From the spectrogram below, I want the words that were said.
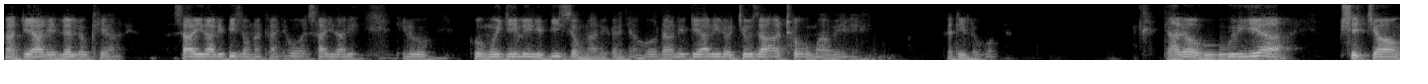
ငါတရားတွေလက်လွတ်ခဲ့ရတယ်စာရည်သားတွေပြည့်စုံတဲ့အခါကျဟောစာရည်သားတွေဒီလိုကိုငွေကြေးလေးတွေပြည့်စုံလာတဲ့အခါကျဟောဒါလေးတရားလေးတော့ကြိုးစားအထောက်အမှာပဲအဲ့ဒီလိုပေါ့ဗျာဒါတော့ဝိရိယဖြစ်ကြောင်း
